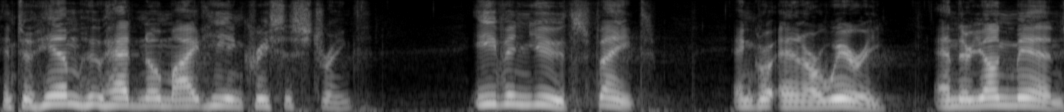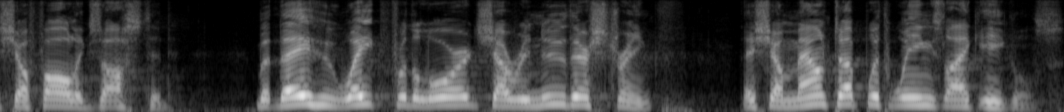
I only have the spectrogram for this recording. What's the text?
and to him who had no might, he increases strength. Even youths faint and, and are weary, and their young men shall fall exhausted. But they who wait for the Lord shall renew their strength. They shall mount up with wings like eagles.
